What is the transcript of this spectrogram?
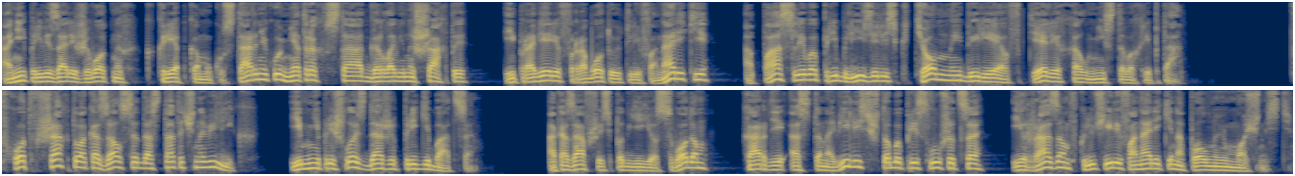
Они привязали животных к крепкому кустарнику метрах в ста от горловины шахты и, проверив, работают ли фонарики, опасливо приблизились к темной дыре в теле холмистого хребта. Вход в шахту оказался достаточно велик, им не пришлось даже пригибаться. Оказавшись под ее сводом, Харди остановились, чтобы прислушаться, и разом включили фонарики на полную мощность.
